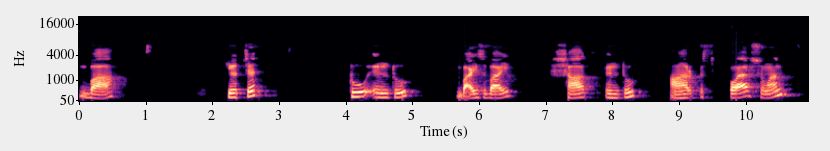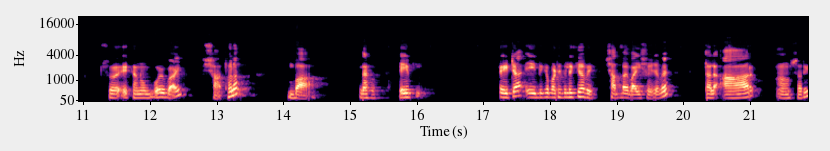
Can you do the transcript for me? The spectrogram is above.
বা, কি হচ্ছে? টু ইন্টু বাইশ বাই সাত ইন্টু আর স্কোয়ার সমান একানব্বই বাই সাত হলো? বা, দেখো, এই, এইটা এই দিকে পাঠিয়ে দিলে কি হবে? সাত বাই বাইশ হয়ে যাবে। তাহলে আর সরি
